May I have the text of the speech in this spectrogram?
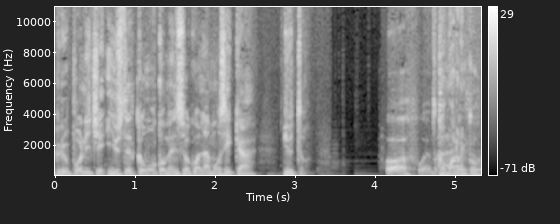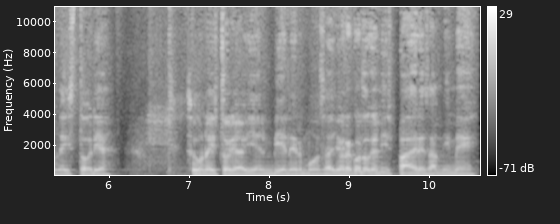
Grupo Nietzsche. ¿Y usted cómo comenzó con la música, Yuto? Oh, fue madre, ¿Cómo arrancó? Es una historia. Es una historia bien, bien hermosa. Yo recuerdo que mis padres a mí me,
